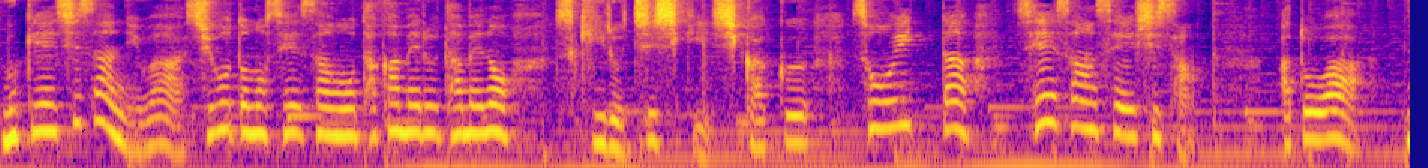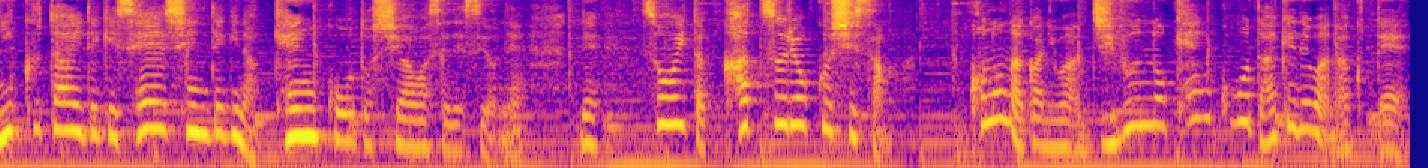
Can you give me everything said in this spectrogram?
無形資産には仕事の生産を高めるためのスキル知識資格そういった生産性資産あとは肉体的精神的な健康と幸せですよね。でそういった活力資産この中には自分の健康だけではなくて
